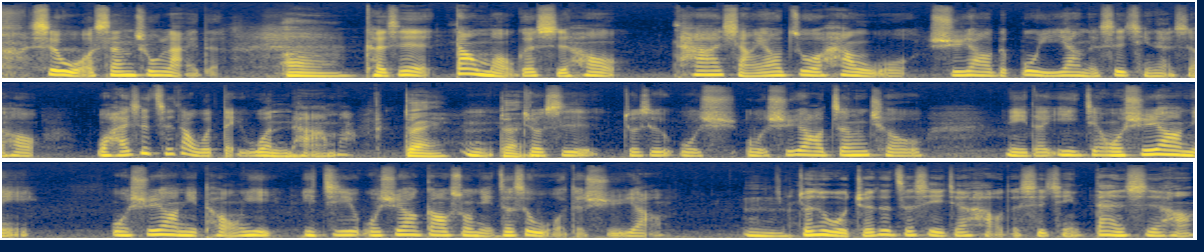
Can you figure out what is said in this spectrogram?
是我生出来的，嗯，可是到某个时候，他想要做和我需要的不一样的事情的时候，我还是知道我得问他嘛。对，嗯，对，就是就是我需我需要征求你的意见，我需要你，我需要你同意，以及我需要告诉你这是我的需要。嗯，就是我觉得这是一件好的事情，但是哈。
